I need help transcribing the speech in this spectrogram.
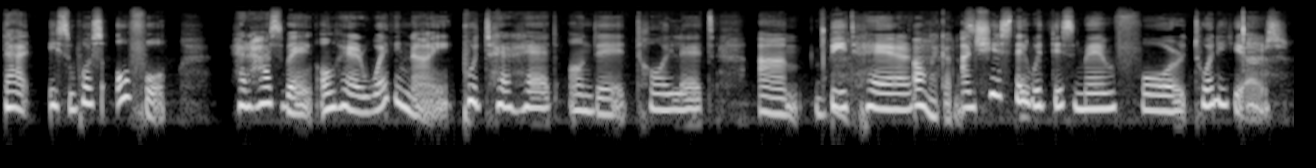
that is was awful. Her husband on her wedding night put her head on the toilet, um, beat her, Oh, my goodness. and she stayed with this man for twenty years.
